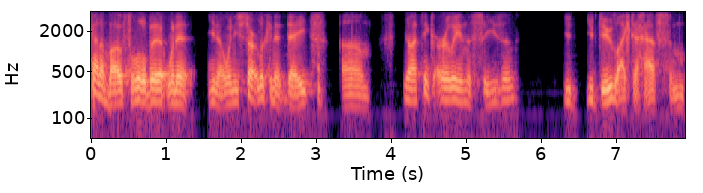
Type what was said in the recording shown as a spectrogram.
kind of both a little bit. When it, you know, when you start looking at dates, um, you know, I think early in the season, you you do like to have some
